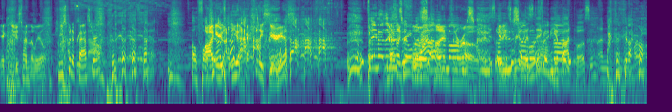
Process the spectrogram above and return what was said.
Yeah, can you just spin the wheel? Can you spin it faster? out. Spin it. Oh Are fuck uh, you, are you actually serious? Ping that thing That's like four times in a moms. row. It's That getting is it's so realistic. fucking Be a bad person and and win money.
